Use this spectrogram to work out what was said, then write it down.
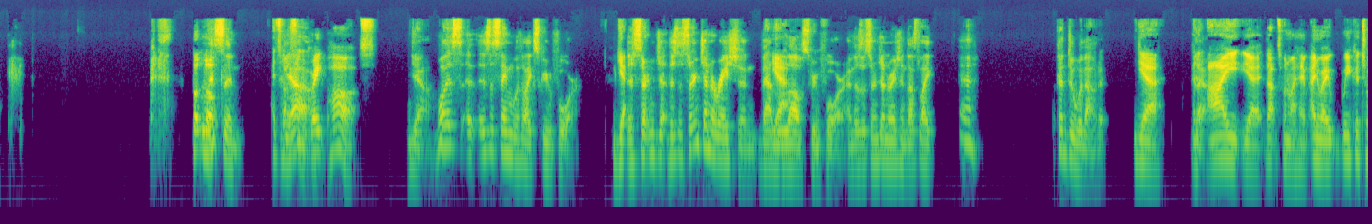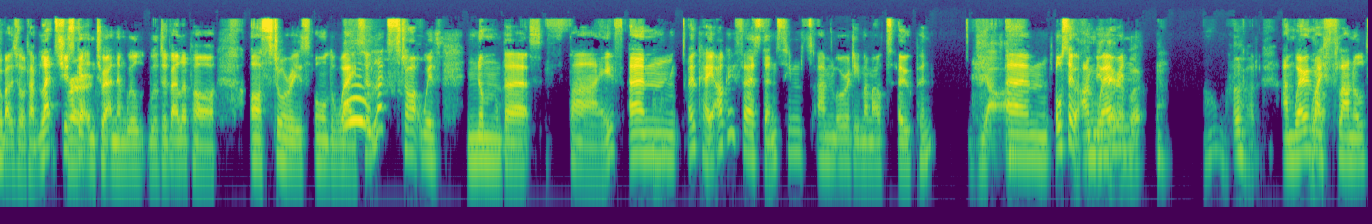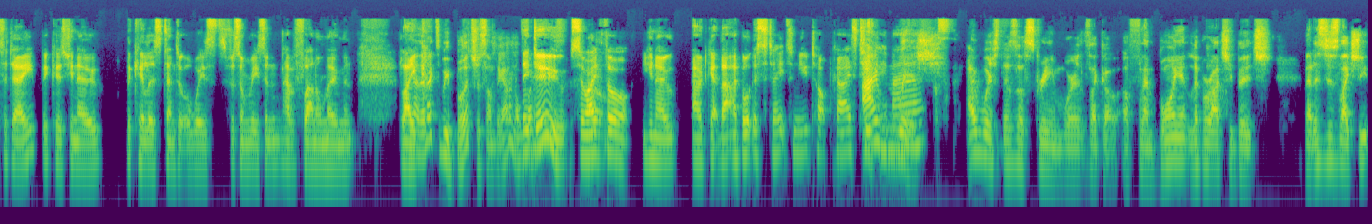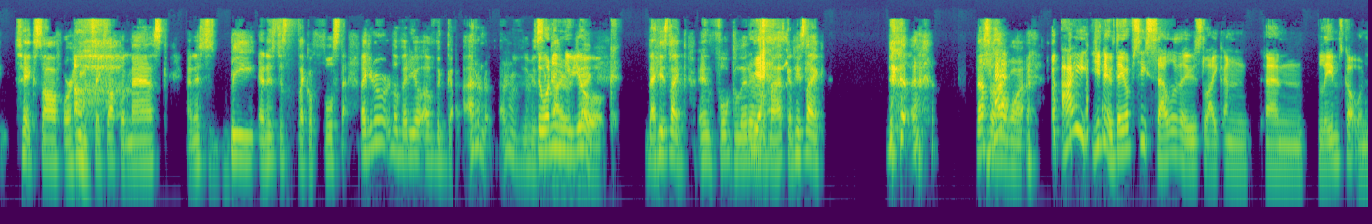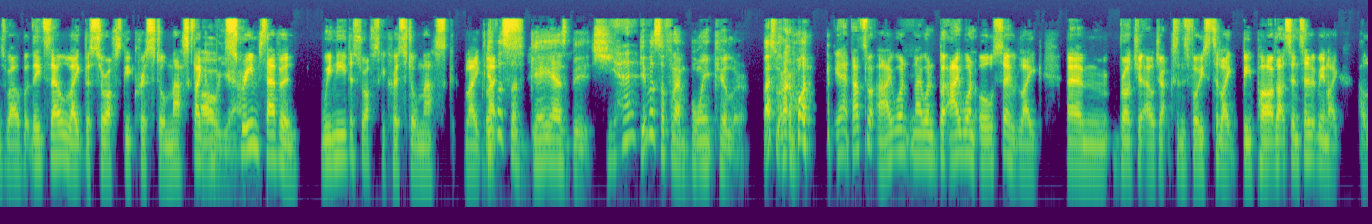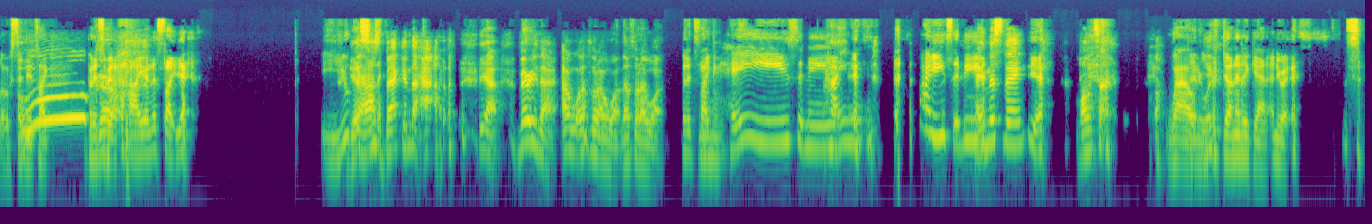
but look, listen. it's got yeah. some great parts. Yeah. Well, it's it's the same with like Scream Four. Yeah, There's certain ge- there's a certain generation that Yeah. loves Scream Four, and there's a certain generation that's like, eh, could do without it. Yeah. And Yeah. I, yeah, that's one of my favorites. Anyway, we could talk about this all the time. Let's just get into it, and then we'll we'll develop our our stories all the way. So let's start with number five. Um, Mm-hmm. okay, I'll go first then. Seems I'm already my mouth's open. Yeah. Um, also I'm new there, wearing. but- Oh my god, I'm wearing my flannel today because you know the killers tend to always, for some reason, have a flannel moment. Like, yeah, they like to be butch or something. I don't know. they do. So I don't- thought, you know, I would get that. I bought this today. It's a new top, guys. TK I Maxx. wish, I wish there's a scream where it's like a, a flamboyant Liberace bitch that is just like she takes off or he takes off the mask and it's just beat and it's just like a full stack. Like you know the video of the guy? I don't know. I don't know The one guy in New York. that he's like in full glitter Yeah. mask and he's like. That's what I want. I, you know, they obviously sell those like, and um, Liam's got one as well, but they sell like the Swarovski crystal mask. Like, Oh, yeah. Scream Seven, we need a Swarovski crystal mask. Like, Give let's, us a gay ass bitch. yeah, Give us a flamboyant killer. That's what I want. yeah, that's what I want, and I want, but I want also like um Roger L. Jackson's voice to like be part of that. So instead of it being like, "Hello, Sidney," it's like, but it's a bit high, and it's like, yeah, you Guess got who's it. back in the house? yeah, very that. I, that's what I want. That's what I want. But it's like, Mhm. hey, Sidney, Hi, hi, Sidney, hey, Miss Thing. yeah. Long time. Wow, Anyway. you've done it again. Anyway, so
